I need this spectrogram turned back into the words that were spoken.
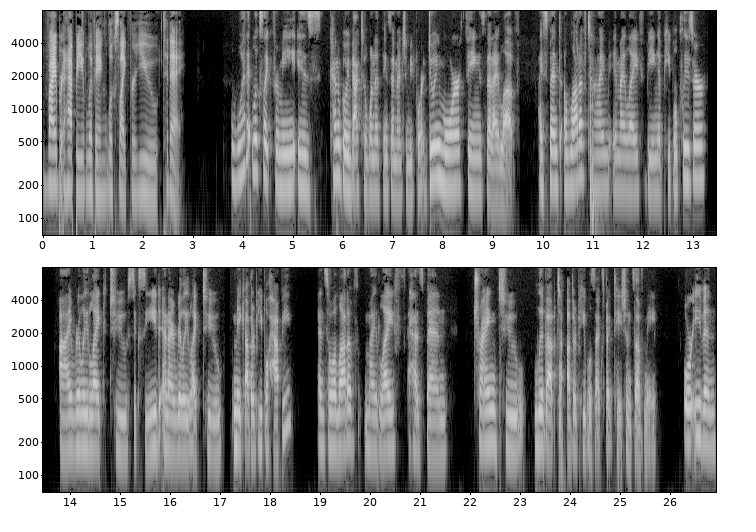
vibrant, happy living looks like for you today. What it looks like for me is kind of going back to one of the things I mentioned before, doing more things that I love. I spent a lot of time in my life being a people pleaser. I really like to succeed and I really like to make other people happy. And so a lot of my life has been trying to live up to other people's expectations of me or even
